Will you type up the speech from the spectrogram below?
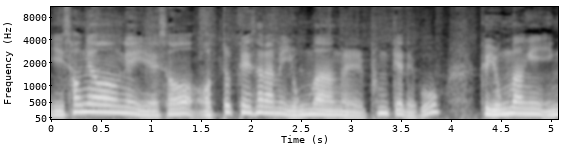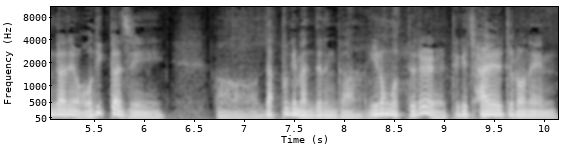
이 성형에 의해서 어떻게 사람이 욕망을 품게 되고 그 욕망이 인간을 어디까지 어, 나쁘게 만드는가 이런 것들을 되게 잘 드러낸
